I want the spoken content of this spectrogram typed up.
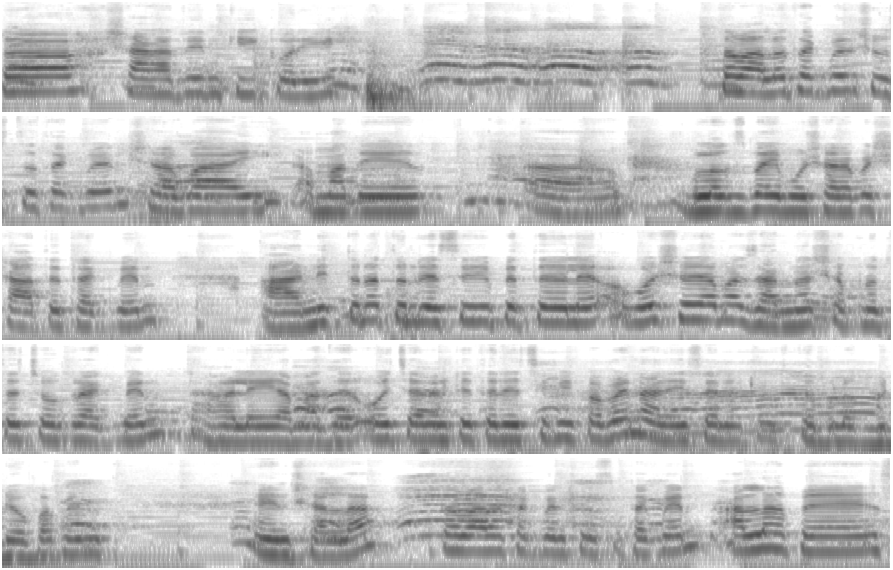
তো সারাদিন কি করি? তো ভালো থাকবেন, সুস্থ থাকবেন। সবাই আমাদের ব্লগস বাই মোশারফের সাথে থাকবেন। আর নিত্য নতুন রেসিপি পেতে হলে অবশ্যই আমার জান্নার স্বপ্নতে চোখ রাখবেন। তাহলেই আমাদের ওই চ্যানেলটিতে রেসিপি পাবেন আর এই চ্যানেলটিতে ব্লগ ভিডিও পাবেন। ইনশাল্লাহ তো ভালো থাকবেন, সুস্থ থাকবেন। আল্লাহ হাফেজ।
